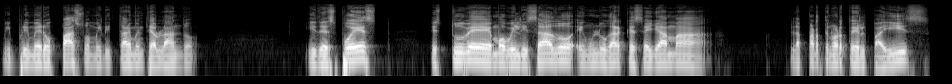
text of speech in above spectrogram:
mis primeros pasos militarmente hablando. Y después estuve movilizado en un lugar que se llama la parte norte del país,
